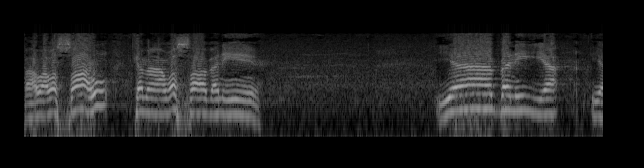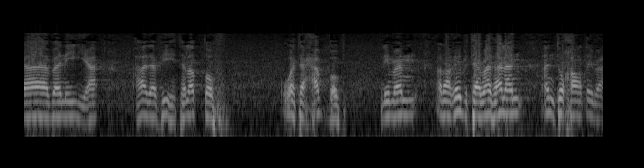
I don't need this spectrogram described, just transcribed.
فهو وصاه كما وصى بنيه يا بني يا بني هذا فيه تلطف وتحبب لمن رغبت مثلا أن تخاطبه.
